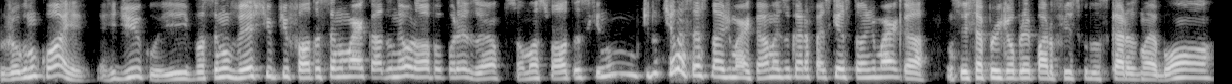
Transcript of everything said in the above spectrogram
o jogo não corre, é ridículo. E você não vê esse tipo de falta sendo marcado na Europa, por exemplo. São umas faltas que não, que não tinha necessidade de marcar, mas o cara faz questão de marcar. Não sei se é porque o preparo físico dos caras não é bom,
